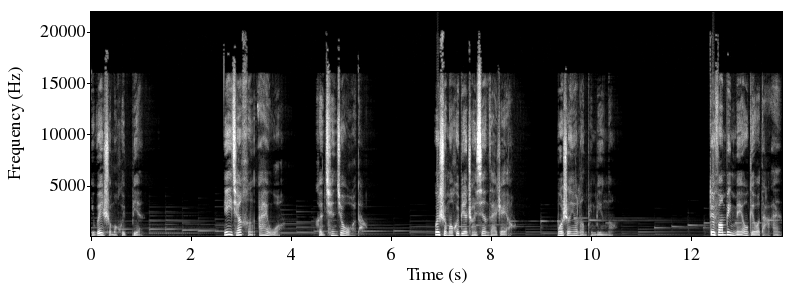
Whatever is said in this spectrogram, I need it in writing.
你为什么会变？你以前很爱我，很迁就我的，为什么会变成现在这样，陌生又冷冰冰呢？”对方并没有给我答案，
